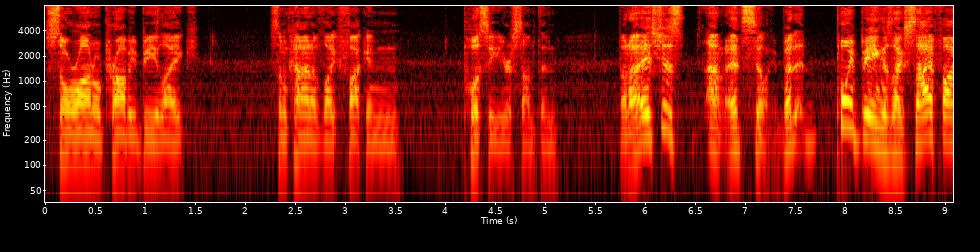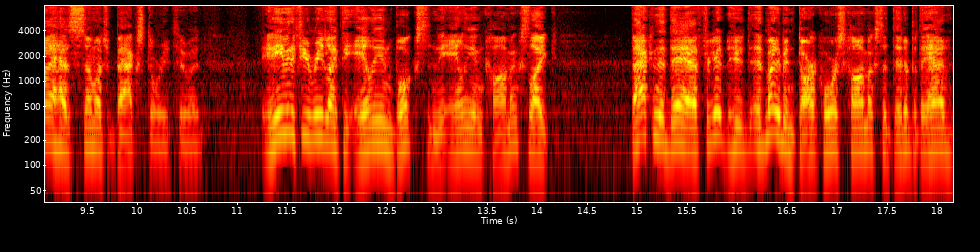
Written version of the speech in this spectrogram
Sauron will probably be like some kind of like fucking pussy or something. But uh, it's just I don't know, it's silly. But point being is like sci-fi has so much backstory to it, and even if you read like the Alien books and the Alien comics, like back in the day, I forget who it might have been Dark Horse Comics that did it, but they had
